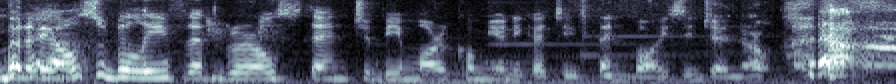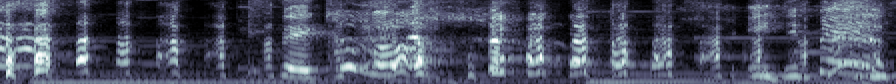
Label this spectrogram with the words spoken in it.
But I also believe that girls tend to be more communicative than boys in general. Say, come on. it depends.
